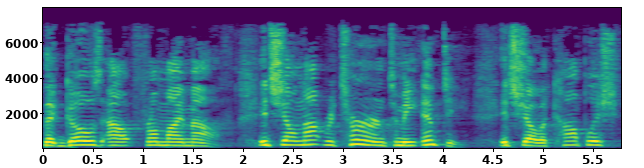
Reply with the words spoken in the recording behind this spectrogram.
that goes out from my mouth. It shall not return to me empty. It shall accomplish,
